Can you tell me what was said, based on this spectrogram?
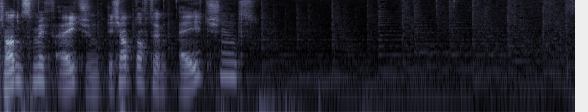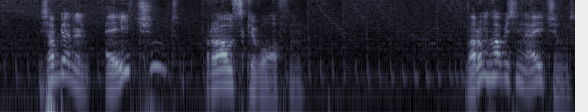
John Smith Agent. Ich habe doch den Agent. Ich habe ja einen Agent rausgeworfen. Warum habe ich einen Agent?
